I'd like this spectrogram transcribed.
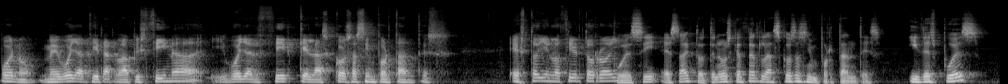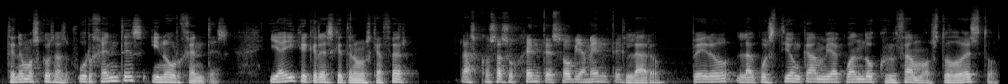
Bueno, me voy a tirar a la piscina y voy a decir que las cosas importantes. ¿Estoy en lo cierto, Roy? Pues sí, exacto. Tenemos que hacer las cosas importantes. Y después tenemos cosas urgentes y no urgentes. ¿Y ahí qué crees que tenemos que hacer? Las cosas urgentes, obviamente. Claro. Pero la cuestión cambia cuando cruzamos todo esto.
